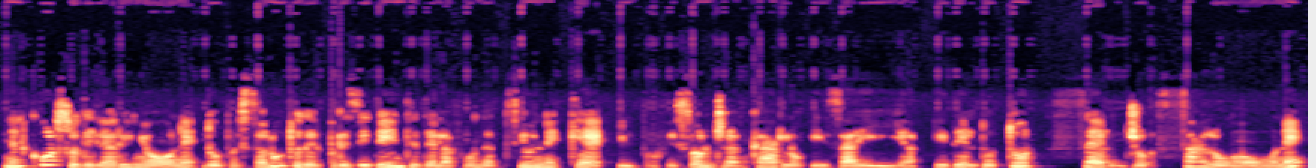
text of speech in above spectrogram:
Nel corso della riunione, dopo il saluto del presidente della fondazione che è il professor Giancarlo Isaia e del dottor Sergio Salomone,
